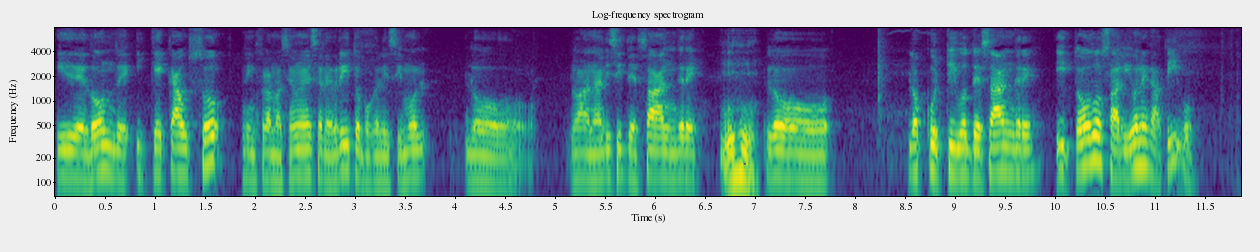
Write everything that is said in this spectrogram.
y de dónde y qué causó la inflamación en el cerebrito, porque le hicimos lo- los análisis de sangre, lo- los cultivos de sangre y todo salió negativo.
